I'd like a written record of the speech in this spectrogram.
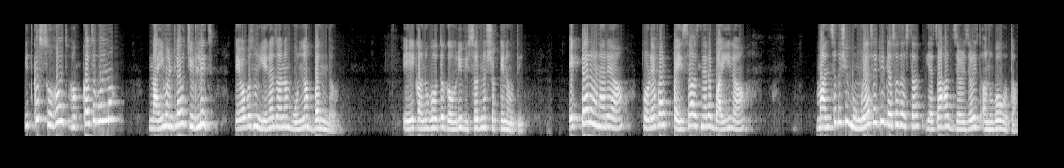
इतकं सहज हक्काचं बोलणं? नाही म्हटल्यावर चिडलेच. तेव्हापासून येणं जाणं बोलणं बंद. एक अनुभव तर गौरी विसरणं शक्य नव्हती. एकट्या राहणाऱ्या थोड्याफार पैसा असणाऱ्या बाईला माणसं कशी मुंगळ्यासाठी डसत असतात याचा हा जळजळीत अनुभव होता.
